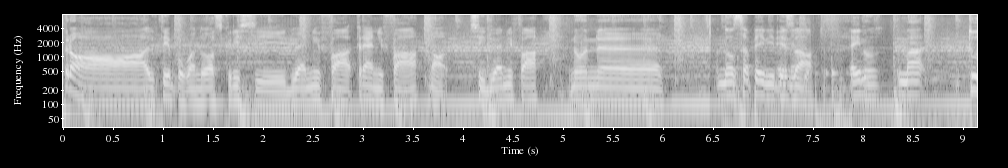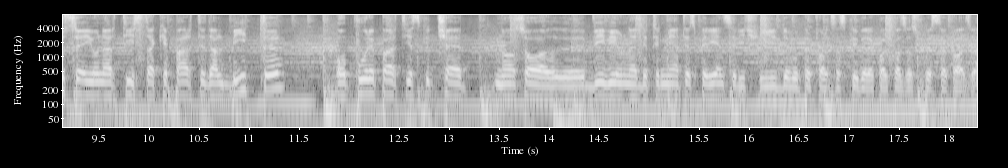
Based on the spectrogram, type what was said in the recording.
però al tempo quando la scrissi due anni fa tre anni fa no sì due anni fa non eh, Non sapevi bene. Esatto. E- Non- Ma tu sei un artista che parte dal beat? Oppure parti, a scri- cioè, non so, eh, vivi una determinata esperienza e dici devo per forza scrivere qualcosa su questa cosa.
